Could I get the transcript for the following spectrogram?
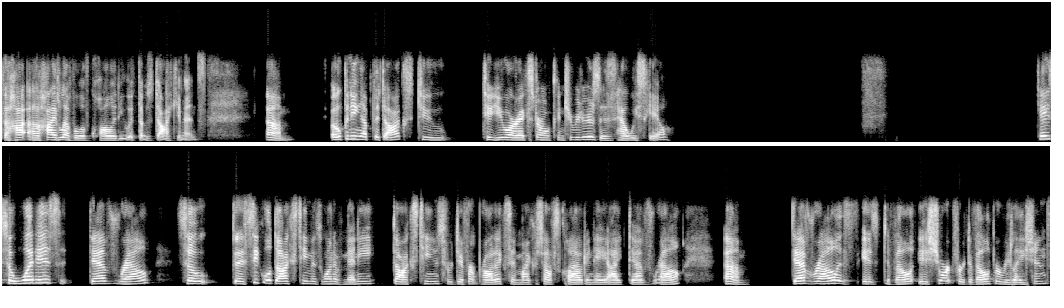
the high, a high level of quality with those documents. Um, opening up the docs to, to you, our external contributors, is how we scale. Okay, so what is DevRel? So the SQL Docs team is one of many Docs teams for different products in Microsoft's Cloud and AI DevRel. Um, DevRel is, is, develop, is short for Developer Relations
